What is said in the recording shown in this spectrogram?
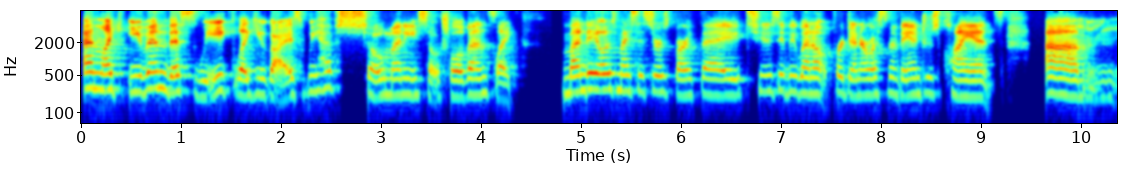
And like even this week, like you guys, we have so many social events. Like Monday was my sister's birthday. Tuesday we went out for dinner with some of Andrew's clients. Um,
